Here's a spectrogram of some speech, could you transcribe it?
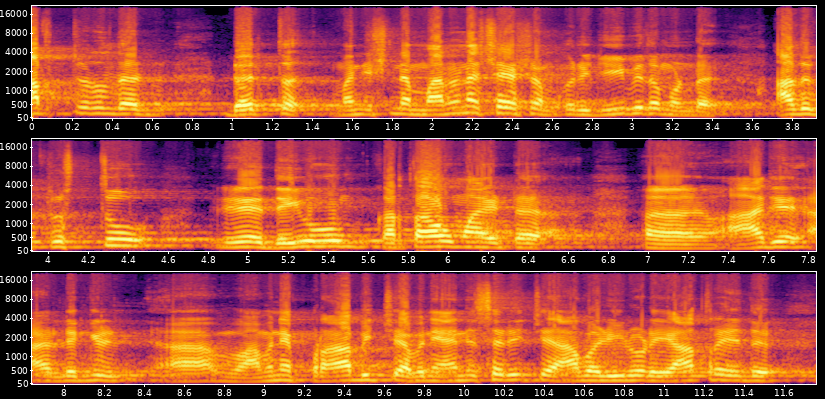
ആഫ്റ്റർ ദ ഡെത്ത് മനുഷ്യന്റെ മരണശേഷം ഒരു ജീവിതമുണ്ട്. അത് ക്രിസ്തു ദൈവവും കർത്താവുമായിട്ട് ആര്യ അല്ലെങ്കിൽ അവനെ പ്രാപിച്ച് അവനെ അനുസരിച്ച് ആ വഴിയിലൂടെ യാത്ര ചെയ്ത്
